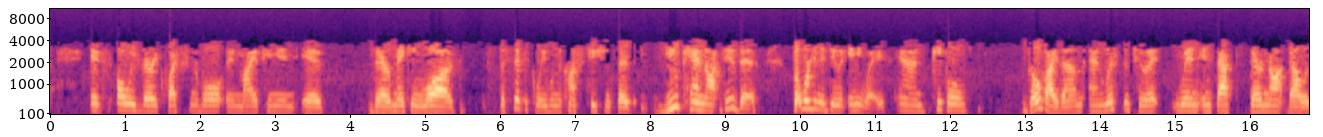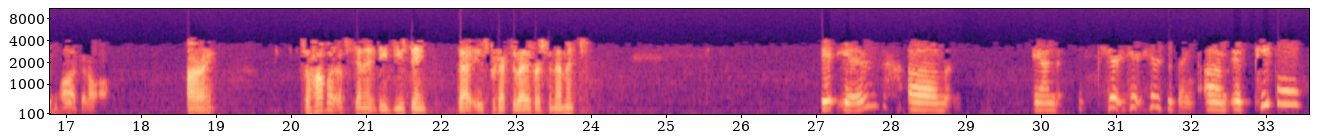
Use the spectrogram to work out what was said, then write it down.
it's always very questionable in my opinion if they're making laws specifically when the Constitution says you cannot do this, but we're going to do it anyways, and people go by them and listen to it when in fact they're not valid laws at all. All right. So how about obscenity? Do you think that is protected by the First Amendment? It is, um, and here, here, here's the thing: um, if people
